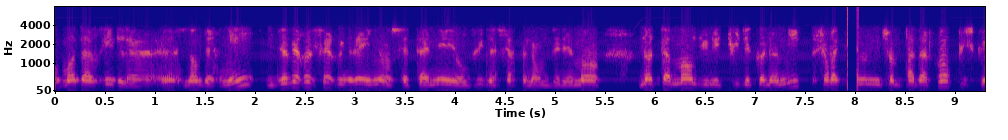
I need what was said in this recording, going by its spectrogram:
au mois d'avril euh, l'an dernier. Il devait refaire une réunion cette année au vu d'un certain nombre d'éléments, notamment d'une étude économique sur laquelle nous ne sommes pas d'accord puisque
